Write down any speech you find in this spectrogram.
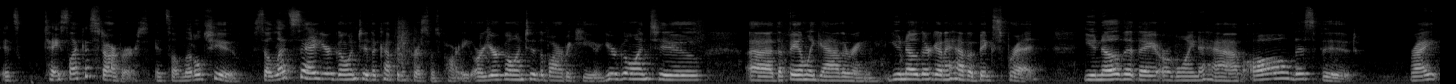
It tastes like a Starburst. It's a little chew. So let's say you're going to the company Christmas party, or you're going to the barbecue, you're going to uh, the family gathering. You know they're going to have a big spread. You know that they are going to have all this food, right?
